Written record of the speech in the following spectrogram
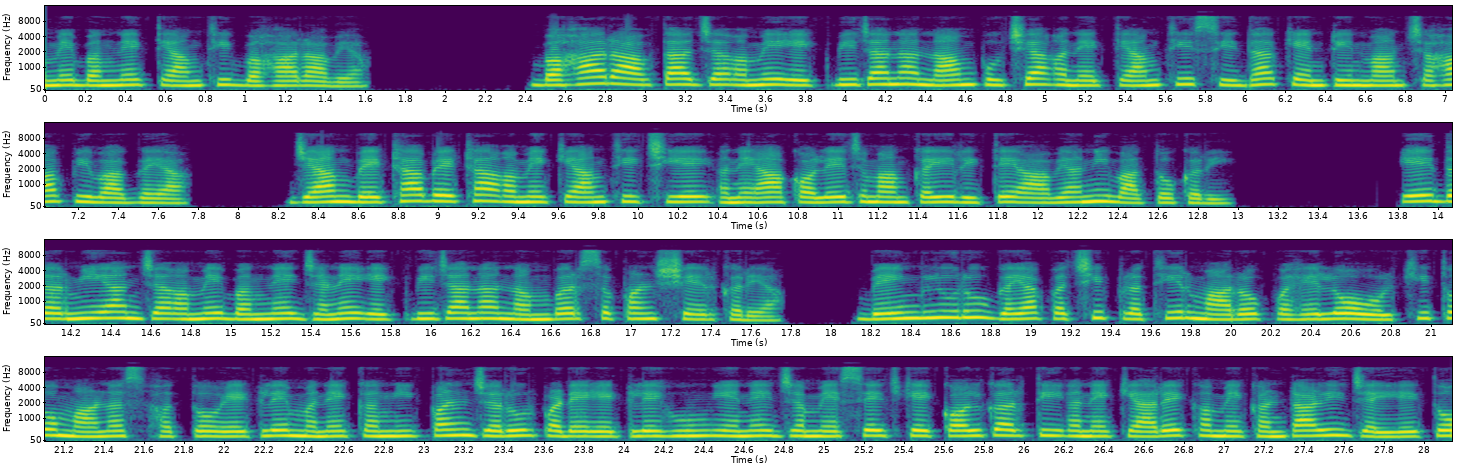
અમે બંને ત્યાંથી બહાર આવ્યા. બહાર આવતા જ અમે એકબીજાના નામ પૂછ્યા અને ત્યાંથી સીધા કેન્ટીનમાં ચહા પીવા ગયા. જ્યાં બેઠા બેઠા અમે ક્યાંથી છીએ અને આ કોલેજમાં કઈ રીતે આવ્યાની વાતો કરી. એ દરમિયાન જ અમે બંને જણે એકબીજાના નંબર્સ પણ શેર કર્યા. બેંગલુરુ ગયા પછી પ્રથિર મારો પહેલો ઓળખીતો માણસ હતો એટલે મને કંઈ પણ જરૂર પડે એટલે હું એને જ મેસેજ કે કોલ કરતી અને ક્યારેક અમે કંટાળી જઈએ તો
